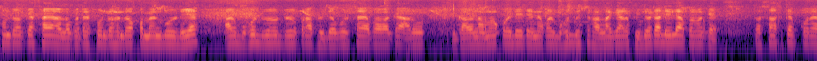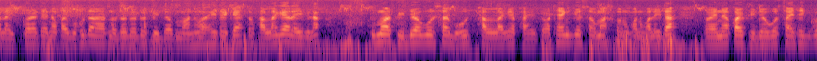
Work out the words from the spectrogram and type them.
সুন্দৰকৈ চাই আৰু লগতে সুন্দৰ সুন্দৰ কমেণ্টবোৰ দিয়ে আৰু বহুত দূৰৰ দূৰৰ পৰা ভিডিঅ'বোৰ চাই আপোনালোকে আৰু গাঁৱৰ নামো কৈ দিয়ে তেনেকৈ বহুত বেছি ভাল লাগে আৰু ভিডিঅ' এটা দিলে আপোনালোকে তো ছাবস্ক্ৰাইব কৰে লাইক কৰে তেনেকৈ বহুত আৰু নতুন নতুন ভিডিঅ' মানুহ আহি থাকে। তো ভাল লাগে আৰু এইবিলাক। তোমাৰ ভিডিঅ'বোৰ চাই বহুত ভাল লাগে ভাই। তো থেংক ইউ ছ' মাছ কণ কণ কলিতা। তো এনেকৈ ভিডিঅ'বোৰ চাই থাকিব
